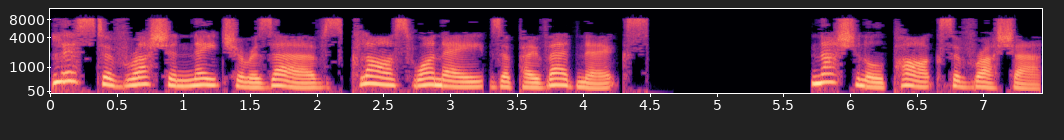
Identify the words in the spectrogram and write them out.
List of Russian nature reserves. Class 1A Zapovedniks National Parks of Russia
